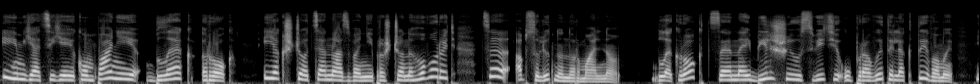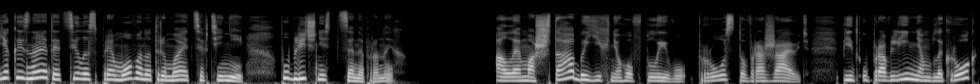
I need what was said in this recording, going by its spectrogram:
І ім'я цієї компанії BlackRock. І якщо ця назва ні про що не говорить, це абсолютно нормально. BlackRock – це найбільший у світі управитель активами, який, знаєте, цілеспрямовано тримається в тіні. Публічність – це не про них. Але масштаби їхнього впливу просто вражають. Під управлінням BlackRock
